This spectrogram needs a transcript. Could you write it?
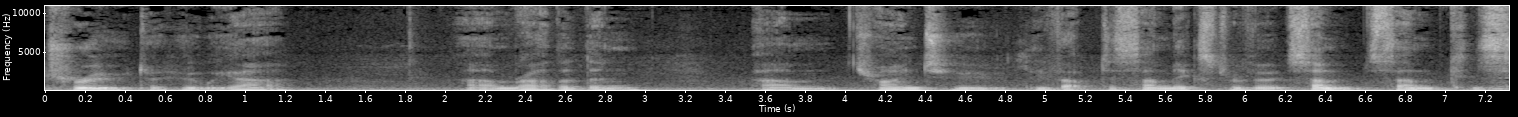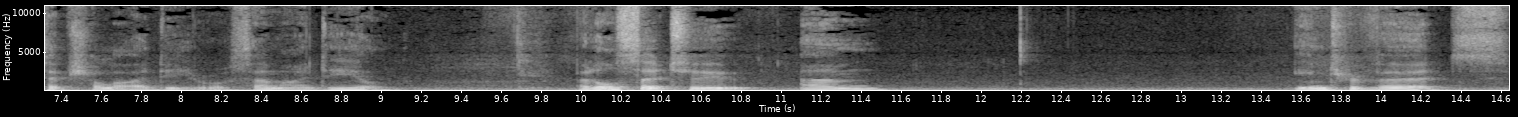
true to who we are, um, rather than um, trying to live up to some extrovert, some some conceptual idea or some ideal, but also to um, introverts,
